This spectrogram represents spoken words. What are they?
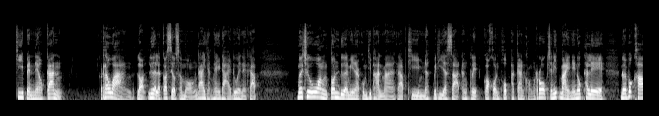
ที่เป็นแนวกั้น ระหว่างหลอดเลือดและก็เซลล์สมองได้อย่างง่ายดายด้วยนะครับ เมื่อช่วงต้นเดือนมีนาคมที่ผ่านมาครับ ทีมนักวิทยาศาสตร์อังกฤษก็ค้นพบอาการของโรคชนิดใหม่ในนกทะเล โดยพวกเขา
